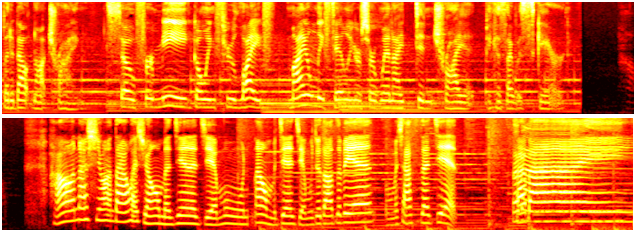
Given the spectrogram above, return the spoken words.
but about not trying. So for me, going through life, my only failures are when I didn't try it because I was scared. 好，那希望大家会喜欢我们今天的节目。那我们今天的节目就到这边，我们下次再见，拜拜。拜拜。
